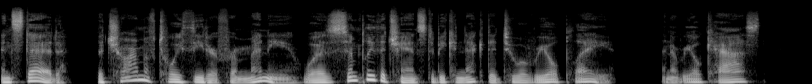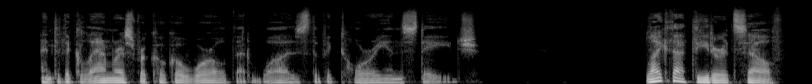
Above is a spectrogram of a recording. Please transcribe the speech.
Instead, the charm of toy theater for many was simply the chance to be connected to a real play and a real cast and to the glamorous Rococo world that was the Victorian stage. Like that theater itself,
